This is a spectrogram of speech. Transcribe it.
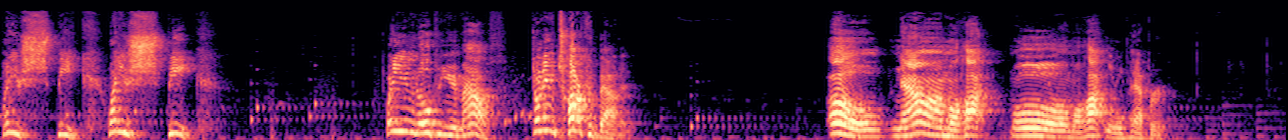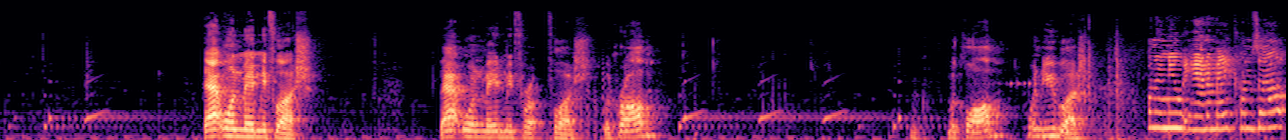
Why do you speak? Why do you speak? Why do you even open your mouth? Don't even talk about it. Oh, now I'm a hot... Oh, I'm a hot little pepper. That one made me flush. That one made me flush. LaCrob? McClob? When do you blush? When a new anime comes out.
